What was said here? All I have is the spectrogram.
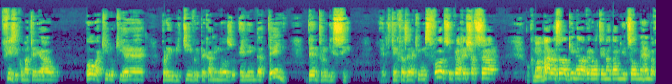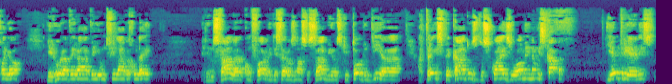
físico-material, ou aquilo que é proibitivo e pecaminoso ele ainda tem dentro de si. Ele tem que fazer aqui um esforço para rechaçar. O que mamar azal gimel averot en adam yitzol mehem bechol yo. Yirhur avera viyun tfilah vechulei. Ele nos fala, conforme disseram os nossos sábios, que todo dia há três pecados dos quais o homem não escapa. E entre eles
